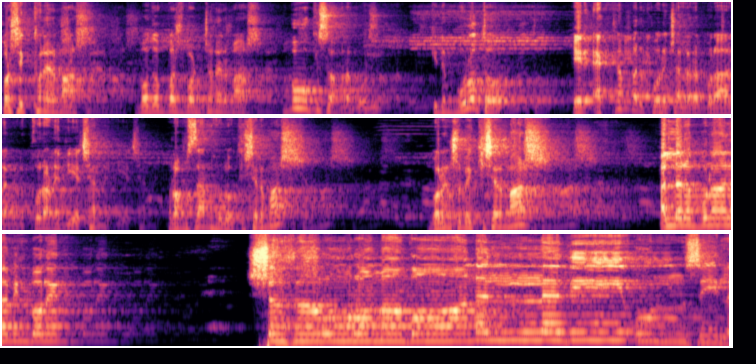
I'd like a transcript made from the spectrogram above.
প্রশিক্ষণের মাস বদভ্যাস বর্জনের মাস, বহু কিছু আমরা বলি। কিন্তু মূলত এর এক নম্বর পরিচালক রাব্বুল আলামিন কোরআনে দিয়েছেন, রমজান হলো কিসের মাস? বলেন সবাই, কিসের মাস? আল্লাহ রাব্বুল আলামিন বলেন شهر رمضان الذي أنزل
